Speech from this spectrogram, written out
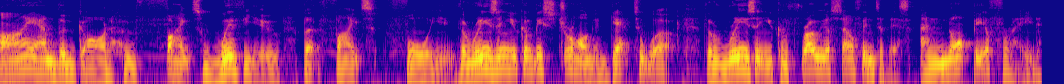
I am the God who fights with you, but fights for you. The reason you can be strong and get to work, the reason you can throw yourself into this and not be afraid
